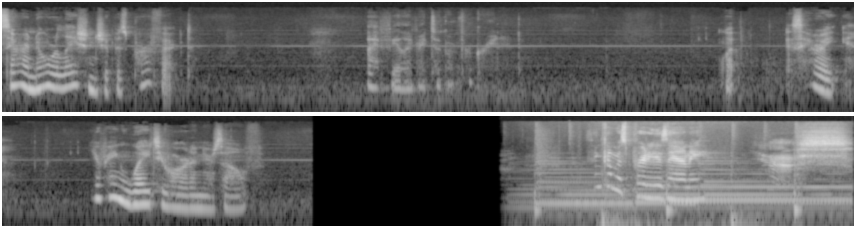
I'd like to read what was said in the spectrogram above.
Sarah, no relationship is perfect. I feel like I took him for granted. What? Sarah, you're being way too hard on yourself. Think I'm as pretty as Annie? Yes.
